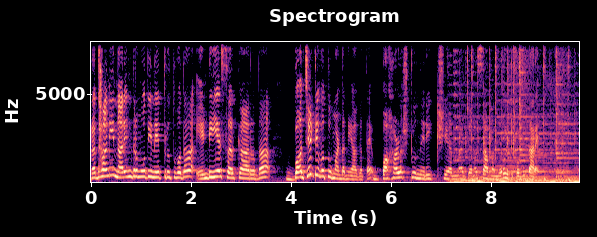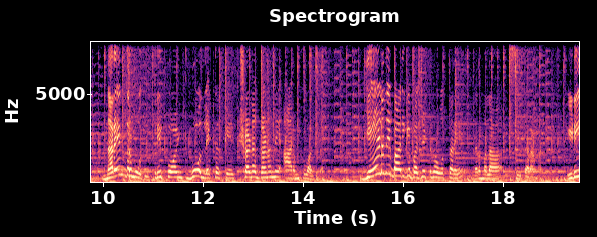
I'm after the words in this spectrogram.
ಪ್ರಧಾನಿ ನರೇಂದ್ರ ಮೋದಿ ನೇತೃತ್ವದ ಎನ್ ಡಿ ಎ ಸರ್ಕಾರದ ಬಜೆಟ್ ಇವತ್ತು ಮಂಡನೆಯಾಗತ್ತೆ ಬಹಳಷ್ಟು ನಿರೀಕ್ಷೆಯನ್ನ ಜನಸಾಮಾನ್ಯರು ಇಟ್ಟುಕೊಂಡಿದ್ದಾರೆ. Narendra Modi three point O ಲೆಕ್ಕಕ್ಕೆ ಕ್ಷಣಗಣನೆ ಆರಂಭವಾಗಿದೆ. ಏಳನೇ ಬಾರಿಗೆ ಬಜೆಟ್ನ ಓದ್ತಾರೆ ನಿರ್ಮಲಾ ಸೀತಾರಾಮನ್. ಇಡೀ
